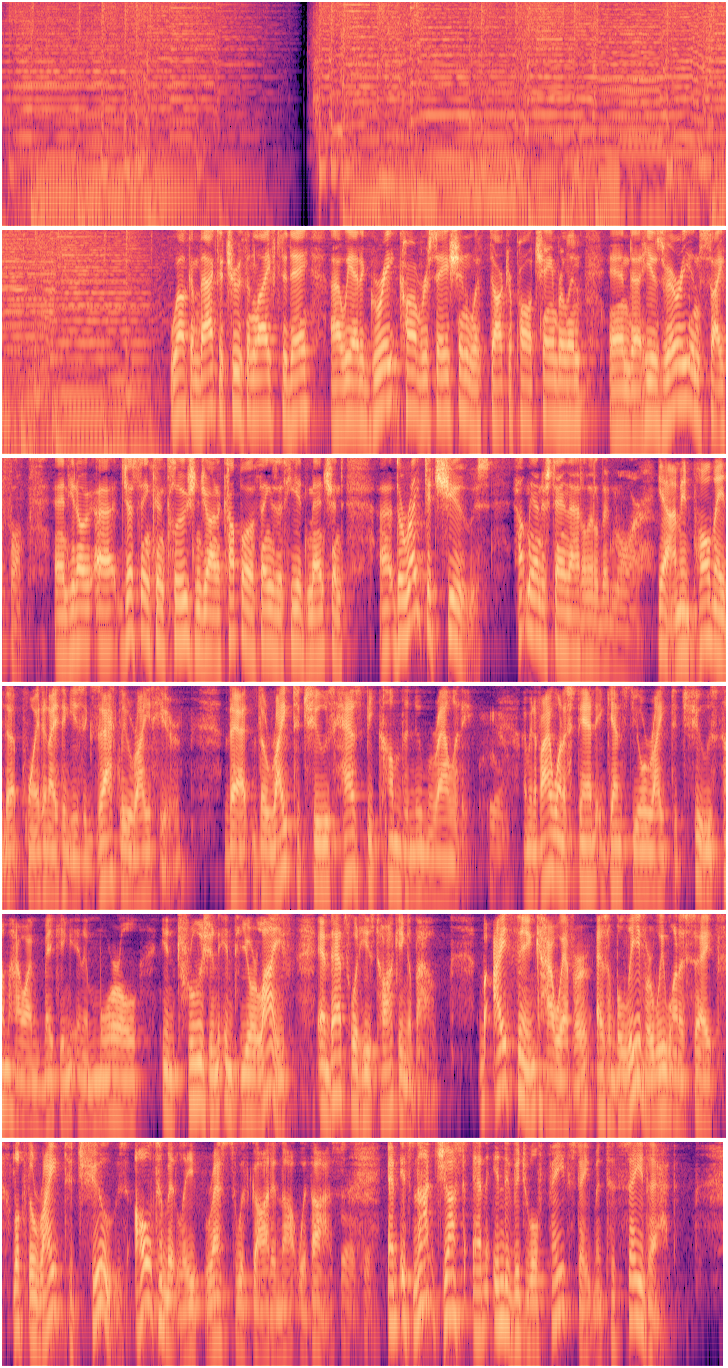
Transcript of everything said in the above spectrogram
Welcome back to Truth and Life today. Uh, we had a great conversation with Dr. Paul Chamberlain, and uh, he was very insightful. And, you know, uh, just in conclusion, John, a couple of things that he had mentioned. Uh, the right to choose. Help me understand that a little bit more. Yeah, I mean, Paul made that point, and I think he's exactly right here that the right to choose has become the new morality. Yeah. I mean, if I want to stand against your right to choose, somehow I'm making an immoral intrusion into your life. And that's what he's talking about. But I think, however, as a believer, we want to say, look, the right to choose ultimately rests with God and not with us. And it's not just an individual faith statement to say that.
